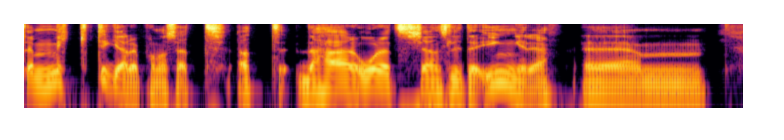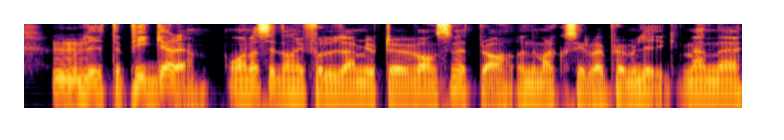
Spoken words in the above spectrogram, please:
lite mäktigare på något sätt. Att det här året känns lite yngre eh, mm. och lite piggare. Å andra sidan har ju Fulham gjort det vansinnigt bra under Marco Silva i Premier League. Men eh,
